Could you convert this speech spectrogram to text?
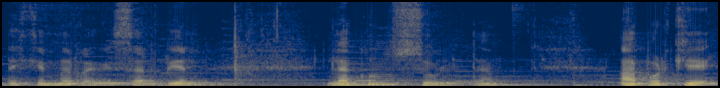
déjenme revisar bien la consulta. Ah, porque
